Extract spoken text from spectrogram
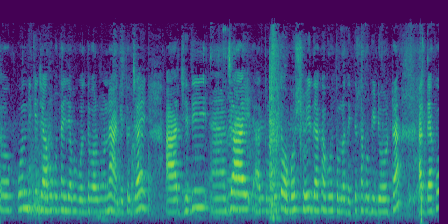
তো কোন দিকে যাব, কোথায় যাব বলতে পারব না, আগে তো যাই। আর যদি যাই, আর তোমাদের তো অবশ্যই দেখাবো, তোমরা দেখতে থাকো ভিডিওটা। আর দেখো,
